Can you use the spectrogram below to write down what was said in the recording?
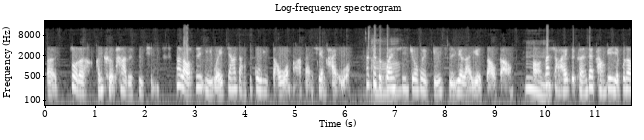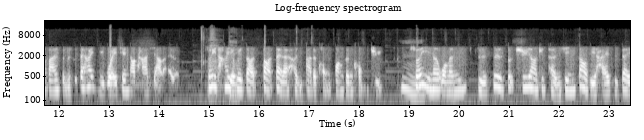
呃做了很可怕的事情。那老师以为家长是故意找我麻烦、陷害我，那这个关系就会彼此越来越糟糕。嗯，哦，那小孩子可能在旁边也不知道发生什么事，但他以为天要塌下来了，所以他也会造造带来很大的恐慌跟恐惧。嗯，所以呢，我们只是需要去澄清，到底孩子在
